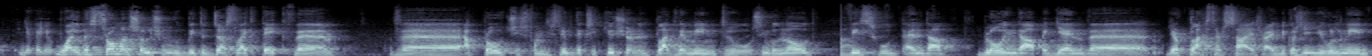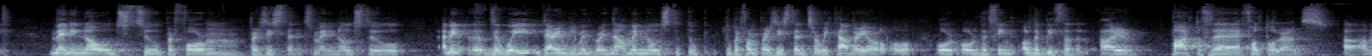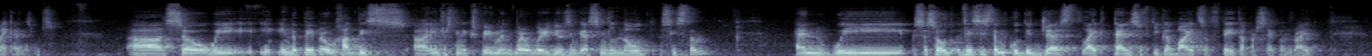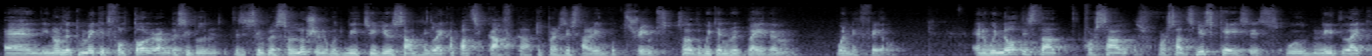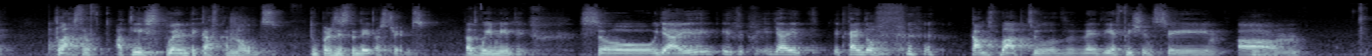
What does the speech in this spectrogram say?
while the strawman solution would be to just like take the, the approaches from distributed execution and plug them into single node, this would end up blowing up again the, your cluster size, right? Because you, you will need many nodes to perform persistence, many nodes to, I mean, the way they're implemented right now, many nodes to, to, to perform persistence or recovery or, or, or, the thing, all the bits that are part of the fault tolerance uh, mechanisms. Uh, so we, in the paper, we had this uh, interesting experiment where we're using a single node system and we so, so this system could ingest like tens of gigabytes of data per second, right? And in order to make it fault tolerant, the, simple, the simplest solution would be to use something like Apache Kafka to persist our input streams so that we can replay them when they fail. And we noticed that for, some, for such use cases, we would need like a cluster of at least 20 Kafka nodes to persist the data streams that we needed. So yeah, it, it yeah, it, it kind of comes back to the, the efficiency um, yeah.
